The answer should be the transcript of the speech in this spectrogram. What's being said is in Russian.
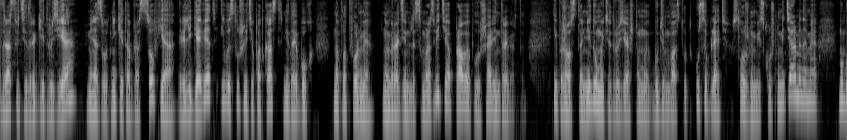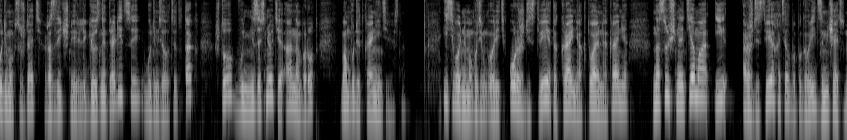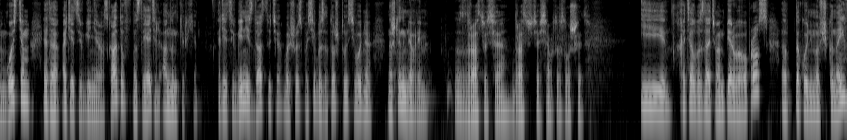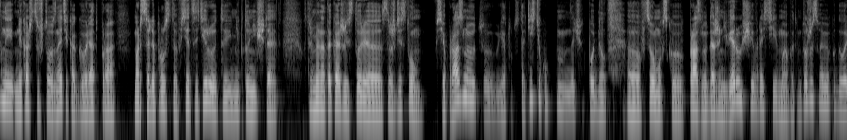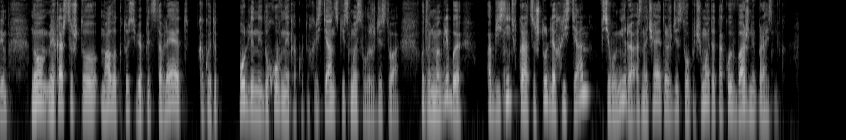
Здравствуйте, дорогие друзья. Меня зовут Никита Образцов, я религиовед, и вы слушаете подкаст «Не дай бог» на платформе номер один для саморазвития «Правое полушарие интроверта». И, пожалуйста, не думайте, друзья, что мы будем вас тут усыплять сложными и скучными терминами. Мы будем обсуждать различные религиозные традиции, будем делать это так, что вы не заснете, а наоборот, вам будет крайне интересно. И сегодня мы будем говорить о Рождестве. Это крайне актуальная, крайне насущная тема. И о Рождестве я хотел бы поговорить с замечательным гостем. Это отец Евгений Раскатов, настоятель Анненкирхе. Отец Евгений, здравствуйте. Большое спасибо за то, что сегодня нашли на меня время. Здравствуйте. Здравствуйте всем, кто слушает. И хотел бы задать вам первый вопрос, э, такой немножечко наивный. Мне кажется, что, знаете, как говорят про Марселя Пруста, все цитируют и никто не читает. Вот примерно такая же история с Рождеством. Все празднуют, я тут статистику, значит, поднял э, в ЦОМовскую, празднуют даже неверующие в России, мы об этом тоже с вами поговорим. Но мне кажется, что мало кто себе представляет какой-то подлинный духовный какой-то христианский смысл Рождества. Вот вы не могли бы объяснить вкратце, что для христиан всего мира означает Рождество? Почему это такой важный праздник?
